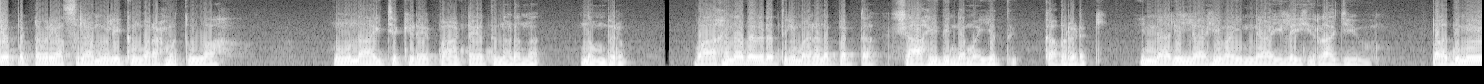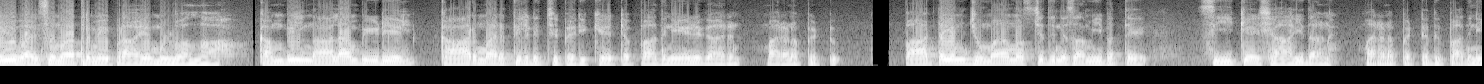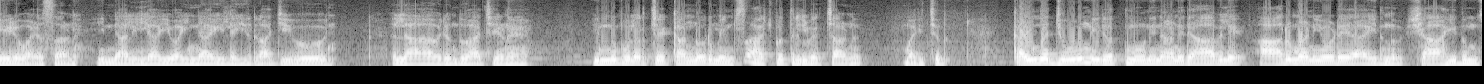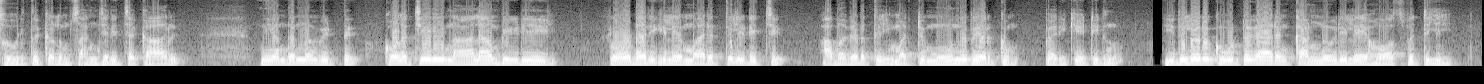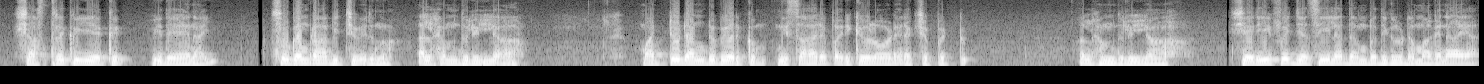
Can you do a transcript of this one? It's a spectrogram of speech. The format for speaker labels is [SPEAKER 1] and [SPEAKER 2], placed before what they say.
[SPEAKER 1] പ്രിയപ്പെട്ടവരെ അസ്സലാമു അലൈക്കും വറഹമത്തുള്ള. മൂന്നാഴ്ചക്കിടെ പാട്ടയത്ത് നടന്ന നൊമ്പരം. വാഹനാപകടത്തിൽ മരണപ്പെട്ട ഷാഹിദിന്റെ മയ്യത്ത് കബറടക്കി. ഇന്നാലില്ലാഹി വൈന്ന ഇലഹി റാജീവ് പതിനേഴ് വയസ്സ് മാത്രമേ പ്രായമുള്ളൂ അല്ലാ. കമ്പിൽ നാലാം പീടിയയിൽ കാർ മരത്തിലിടിച്ച് പരിക്കേറ്റ പതിനേഴുകാരൻ മരണപ്പെട്ടു. പാട്ടയം ജുമാ മസ്ജിദിന് സമീപത്തെ സി കെ ഷാഹിദാണ്. മരണപ്പെട്ടത് പതിനേഴ് വയസ്സാണ്. ഇന്നാലില്ലായി ഈ രാജീവൻ എല്ലാവരും ദ്വാ ചെയ്യണേ. ഇന്ന് പുലർച്ചെ കണ്ണൂർ മിംസ് ആശുപത്രിയിൽ വെച്ചാണ് മരിച്ചത്. കഴിഞ്ഞ ജൂൺ ഇരുപത്തിമൂന്നിനാണ് രാവിലെ ആറു മണിയോടെയായിരുന്നു ഷാഹിദും സുഹൃത്തുക്കളും സഞ്ചരിച്ച കാറ് നിയന്ത്രണം വിട്ട് കൊളച്ചേരി നാലാം പീടികയിൽ റോഡരികിലെ മരത്തിലിടിച്ച് അപകടത്തിൽ മറ്റു മൂന്ന് പേർക്കും പരിക്കേറ്റിരുന്നു. ഇതിലൊരു കൂട്ടുകാരൻ കണ്ണൂരിലെ ഹോസ്പിറ്റലിൽ ശസ്ത്രക്രിയക്ക് വിധേയനായി സുഖം പ്രാപിച്ചു വരുന്നു. അലഹമില്ല മറ്റു രണ്ടു പേർക്കും നിസ്സാര പരിക്കുകളോടെ രക്ഷപ്പെട്ടു. അലഹമില്ല ഷെരീഫ് ജസീല ദമ്പതികളുടെ മകനായ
